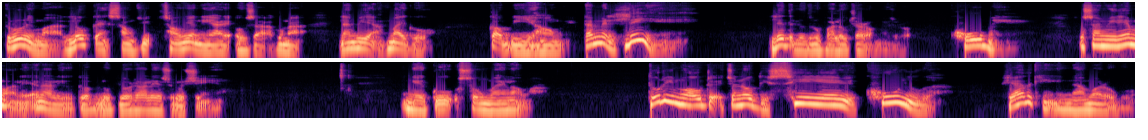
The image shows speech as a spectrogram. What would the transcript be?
သူတို့တွေမှာလောက်ကန်ဆောင်ဆောင်ရွက်နေရတဲ့ဥစ္စာကခုနလမ်းဘေးကအမိုက်ကို ကောက်ပြီးရောင်းမယ်။ဒါပေမဲ့လက်ရင်လက်တယ်လို့သူတို့ဘာလုပ်ကြတော့မလဲဆိုတော့ခိုးမယ်။ဆိုဆမ်မီထဲမှာလည်းအဲ့ဒါလေးကိုသူကဘယ်လိုပြောထားလဲဆိုလို့ရှိရင်ငယ်ကူအစုံပိုင်းလောက်ပါ။သူဒီမဟုတ်တဲ့ကျွန်ုပ်ဒီဆင်းရဲ၍ခိုးယူတာဘုရားသခင်နာမတော်ကို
